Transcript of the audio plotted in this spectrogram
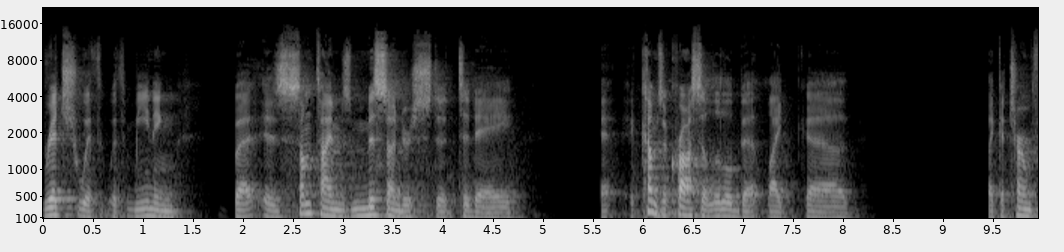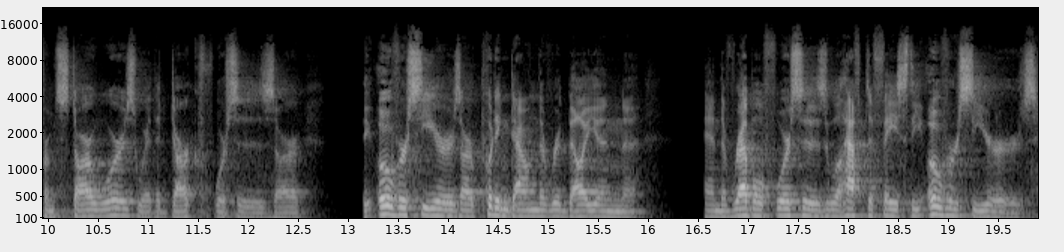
rich with, with meaning, but is sometimes misunderstood today. It comes across a little bit like, uh, like a term from Star Wars where the dark forces are, the overseers are putting down the rebellion and the rebel forces will have to face the overseers.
